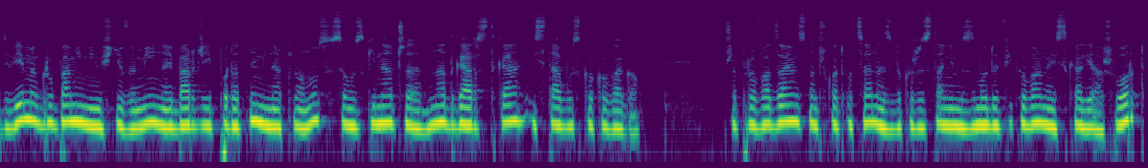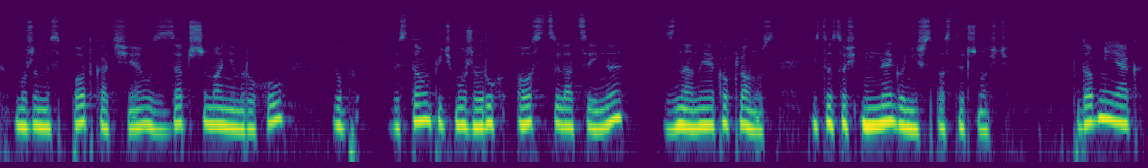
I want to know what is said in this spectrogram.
Dwiema grupami mięśniowymi najbardziej podatnymi na klonus są zginacze nadgarstka i stawu skokowego. Przeprowadzając na przykład ocenę z wykorzystaniem zmodyfikowanej skali Ashworth, możemy spotkać się z zatrzymaniem ruchu lub wystąpić może ruch oscylacyjny, znany jako klonus. Jest to coś innego niż spastyczność. Podobnie jak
